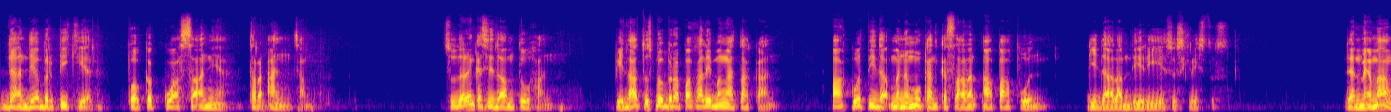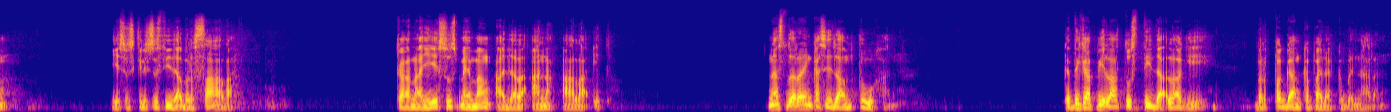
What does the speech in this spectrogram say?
Dan dia berpikir bahwa kekuasaannya terancam. Saudara yang kasih dalam Tuhan, Pilatus beberapa kali mengatakan, Aku tidak menemukan kesalahan apa pun di dalam diri Yesus Kristus. Dan memang, Yesus Kristus tidak bersalah. Karena Yesus memang adalah anak Allah itu. Nah saudara yang kasih dalam Tuhan, ketika Pilatus tidak lagi berpegang kepada kebenaran,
